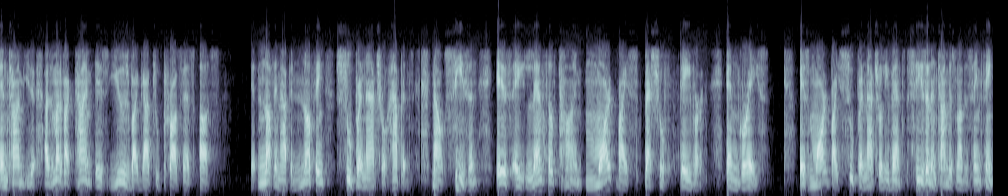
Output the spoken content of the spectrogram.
In time, as a matter of fact, time is used by God to process us. Nothing happened. Nothing supernatural happens. Now, season is a length of time marked by special favor and grace is marked by supernatural events. Season and time is not the same thing.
